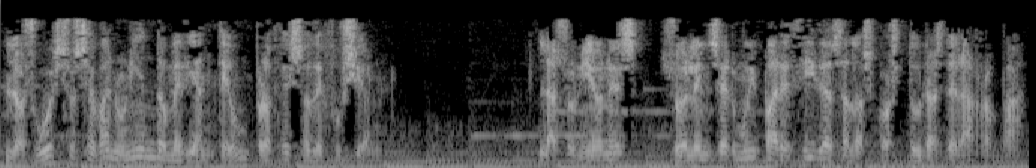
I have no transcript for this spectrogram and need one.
Los huesos se van uniendo mediante un proceso de fusión. Las uniones suelen ser muy parecidas a las costuras de la ropa.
